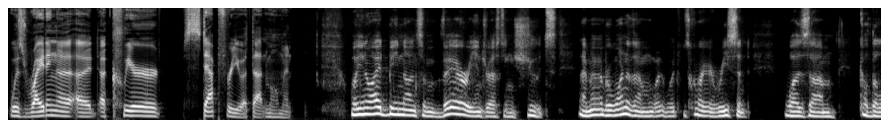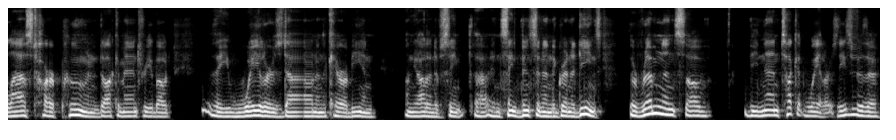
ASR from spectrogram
was writing a, a, a clear step for you at that moment? Well, you know, I'd been on some very interesting shoots. And I remember one of them, which was quite recent, was um, called "The Last Harpoon," documentary about the whalers down in the Caribbean on the island of Saint uh, in Saint Vincent and the Grenadines, the remnants of the Nantucket whalers. These are the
